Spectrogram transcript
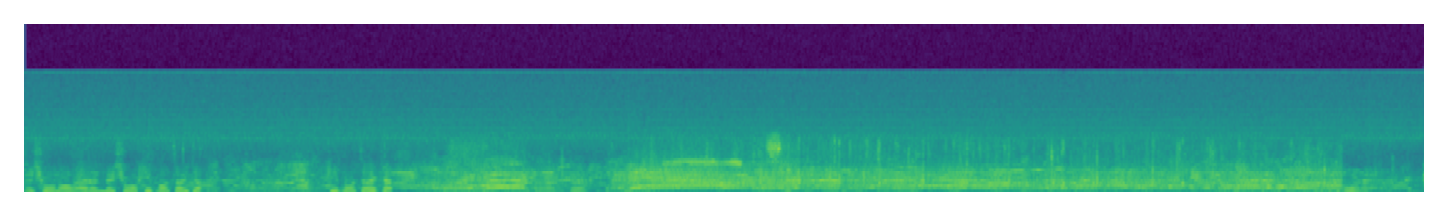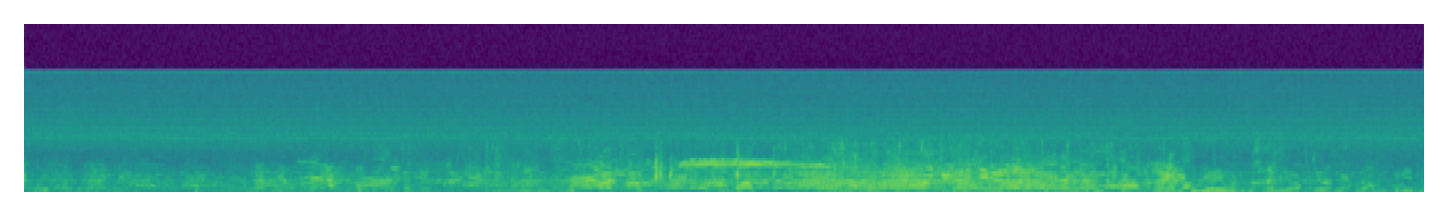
Make sure no, Ellen. Make sure keep him outside you. Foreman. Yeah, you would have spending after to make an even.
